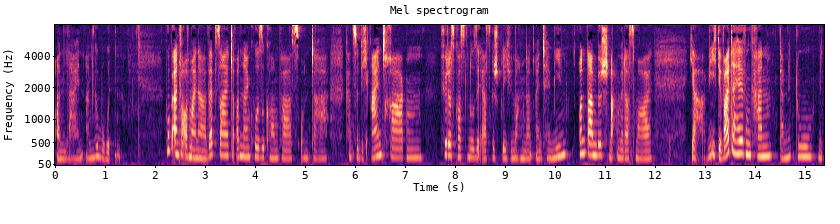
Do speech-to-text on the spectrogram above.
Online-Angeboten. Guck einfach auf meiner Webseite Online-Kurse Kompass und da kannst du dich eintragen für das kostenlose Erstgespräch. Wir machen dann einen Termin und dann beschnacken wir das mal ja, wie ich dir weiterhelfen kann, damit du mit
